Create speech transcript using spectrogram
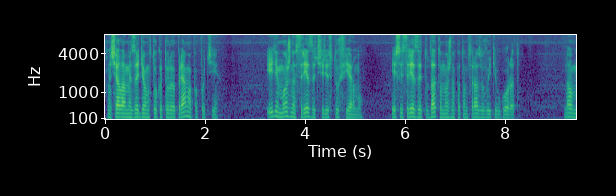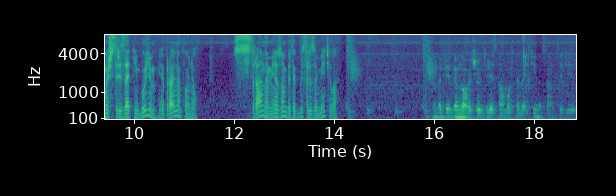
Сначала мы зайдем в ту, которую прямо по пути. Или можно срезать через ту ферму. Если срезать туда, то можно потом сразу выйти в город. Но мы же срезать не будем, я правильно понял? Странно, меня зомби так быстро заметила. Ну, на ферме много чего интересного можно найти на самом-то деле.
